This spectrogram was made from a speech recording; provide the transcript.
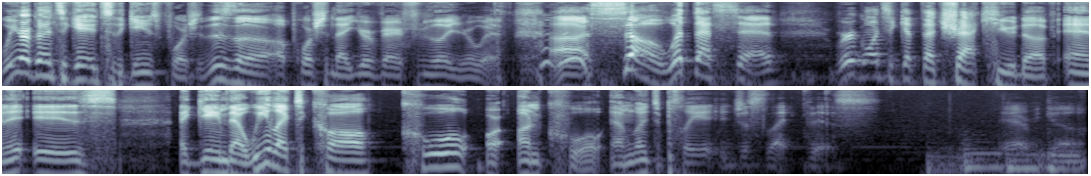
we are going to get into the games portion. This is a, a portion that you're very familiar with. Uh, so, with that said, we're going to get that track queued up, and it is a game that we like to call Cool or Uncool. And I'm going to play it just like this. There we go.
